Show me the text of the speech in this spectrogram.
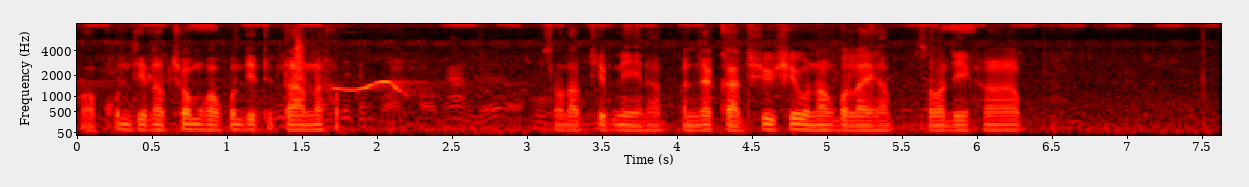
ข อบคุณที่รับชมขอบคุณที่ติดตามนะครับสำหรับคลิปนี้นะครับบรรยากาศชิวๆน้องปลาไหลครับ สวัสดีครับ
